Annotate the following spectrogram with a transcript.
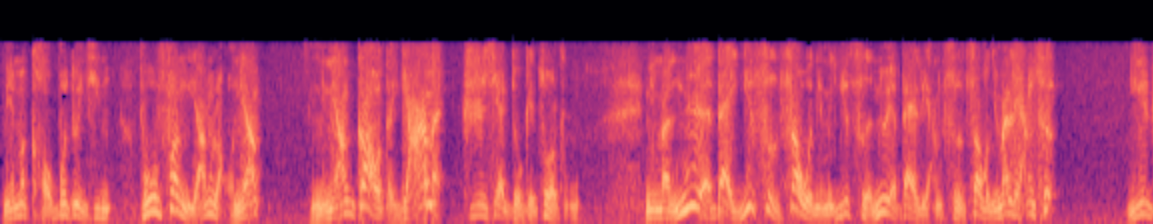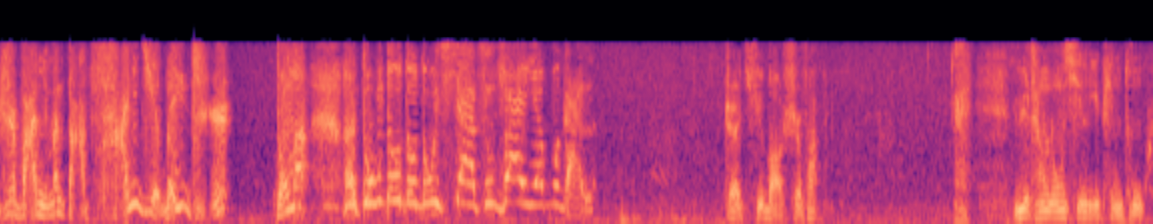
你们口不对心，不奉养老娘，你娘告到衙门，知县就给做主。你们虐待一次，揍你们一次；虐待两次，揍你们两次，一直把你们打残疾为止，懂吗？啊，懂懂懂懂，下次再也不敢了。这取保释放，哎，于成龙心里挺痛快，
